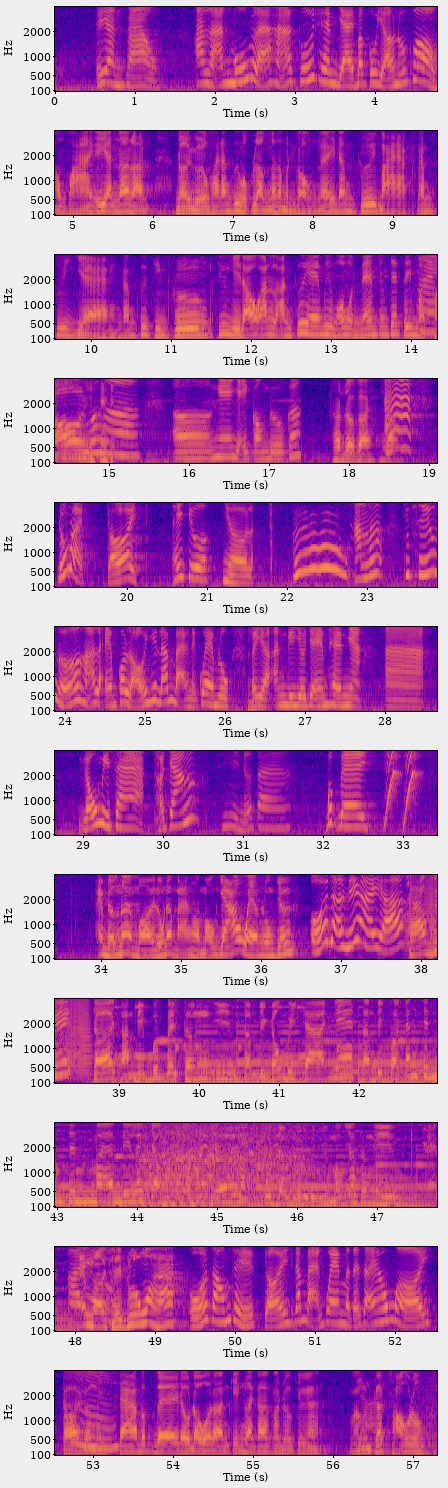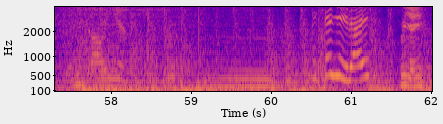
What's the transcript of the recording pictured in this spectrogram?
Ý anh sao Anh là anh muốn là hả cưới thêm vài ba cô vợ nữa phải không? Không phải ý anh nói là Đời người không phải đám cưới một lần đó là mình còn ấy đám cưới bạc, đám cưới vàng, đám cưới kim cương. Chứ gì đâu anh là anh cưới em với mỗi mình em trong trái tim mà Hay thôi. quá ha. Ờ nghe vậy còn được á. Thôi được rồi À đúng rồi. Trời ơi Thấy chưa? Nhờ là Ừ, anh á chút xíu nữa hả là em có lỗi với đám bạn này của em luôn. Bây giờ anh ghi vô cho em thêm nha. À gấu misa thỏ trắng cái gì nữa ta? Búp bê. Em đừng nói em mời luôn đám bạn hồi mẫu giáo của em luôn chứ. Ủa sao anh biết hay vậy? Sao biết? Trời ơi tạm biệt búp bê thân yêu Tạm biệt gấu Misa nhé Tạm biệt thỏ trắng xinh xinh Mai em đi lấy chồng rồi Nhớ lắm Quên sao được Trường mẫu giáo thân yêu. Hay. Em mời thiệt luôn á hả? Ủa sao không thiệt? Trời ơi, đám bạn của em mà tại sao em không mời? Rồi gấu Misa búp bê đồ đủ rồi Em kiểm lại coi coi được chưa kìa. Và mình kết sổ luôn. Để mình coi nha cái gì đây? Cái gì?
